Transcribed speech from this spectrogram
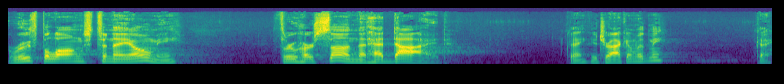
Ruth belongs to Naomi through her son that had died. Okay, you tracking with me? Okay.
